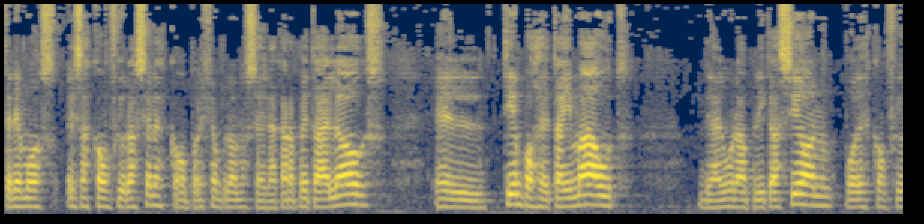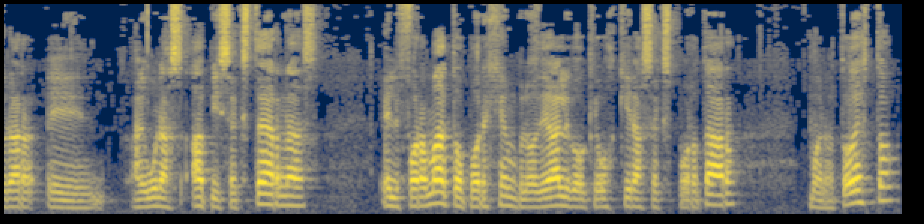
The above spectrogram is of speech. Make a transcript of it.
tenemos esas configuraciones como por ejemplo, no sé, la carpeta de logs, el tiempos de timeout de alguna aplicación, puedes configurar eh, algunas APIs externas, el formato, por ejemplo, de algo que vos quieras exportar. Bueno, todo esto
